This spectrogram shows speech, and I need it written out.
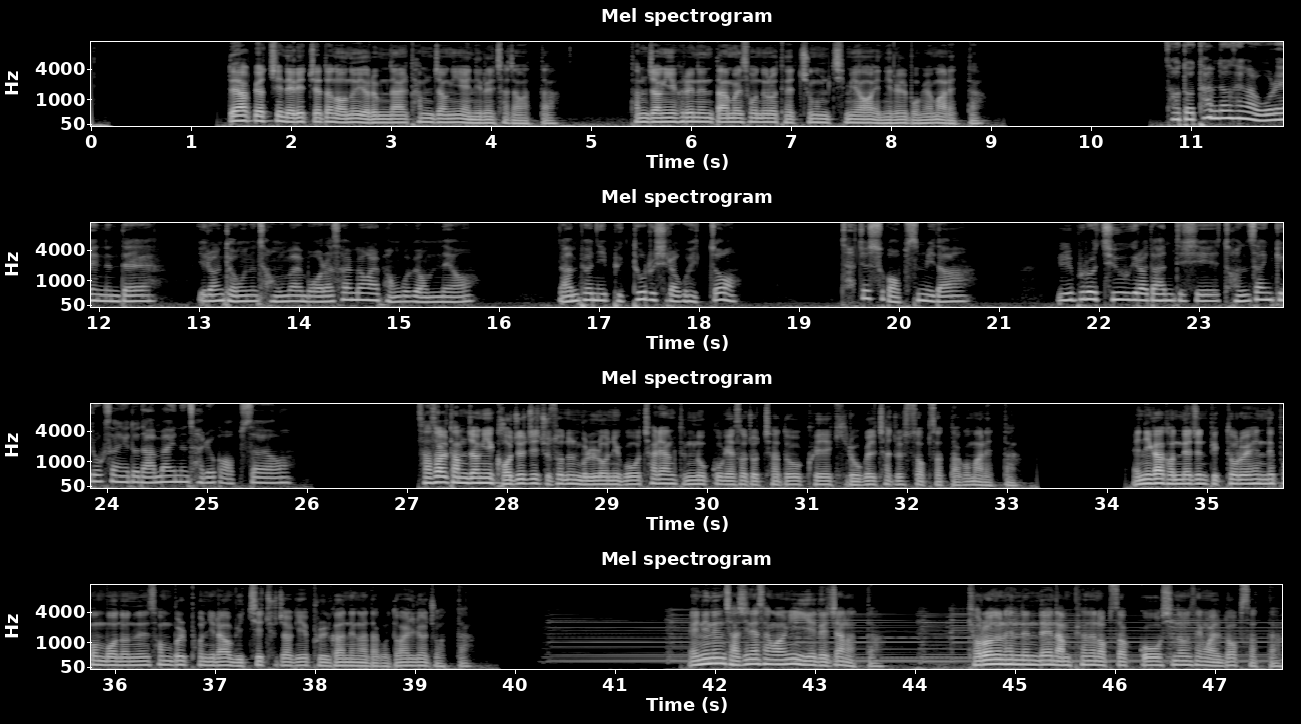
떼약볕이 내리쬐던 어느 여름날 탐정이 애니를 찾아왔다. 탐정이 흐르는 땀을 손으로 대충 훔치며 애니를 보며 말했다. 저도 탐정 생활 오래 했는데 이런 경우는 정말 뭐라 설명할 방법이 없네요. 남편이 빅토르 씨라고 했죠? 찾을 수가 없습니다. 일부러 지우기라도 한 듯이 전산 기록상에도 남아있는 자료가 없어요. 사설 탐정이 거주지 주소는 물론이고 차량 등록국에서조차도 그의 기록을 찾을 수 없었다고 말했다. 애니가 건네준 빅토르의 핸드폰 번호는 선불폰이라 위치 추적이 불가능하다고도 알려주었다. 애니는 자신의 상황이 이해되지 않았다. 결혼은 했는데 남편은 없었고 신혼생활도 없었다.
